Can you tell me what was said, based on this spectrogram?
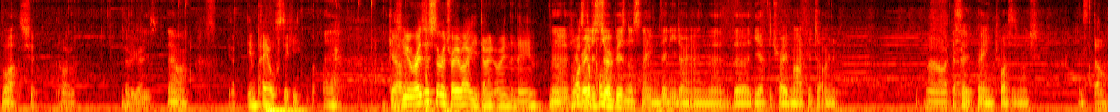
What? Shit. Hold on. There we go. That one. Yeah. Impale sticky. If you register a trademark, you don't own the name. No, if you What's register a business name, then you don't own the, the you have to trademark it to own it. Oh, okay. like paying twice as much. It's dumb.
